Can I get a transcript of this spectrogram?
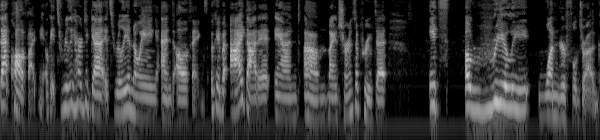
that qualified me. Okay, it's really hard to get. It's really annoying and all the things. Okay, but I got it and um, my insurance approved it. It's a really wonderful drug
